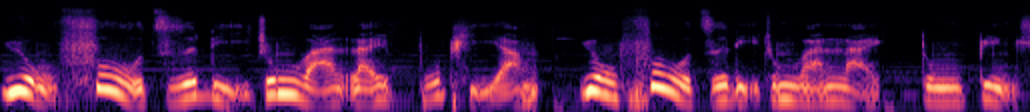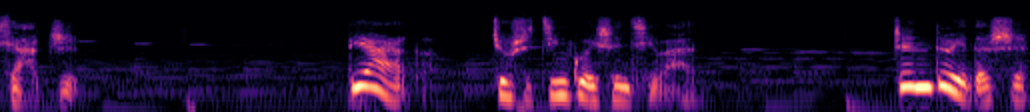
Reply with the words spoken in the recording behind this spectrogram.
用附子理中丸来补脾阳，用附子理中丸来冬病夏治。第二个就是金匮肾气丸，针对的是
